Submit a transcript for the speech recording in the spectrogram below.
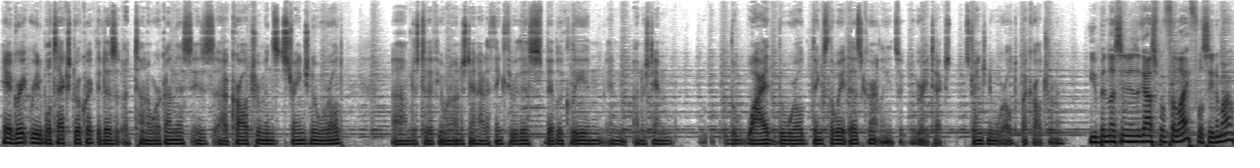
Hey, a great readable text, real quick, that does a ton of work on this is uh, Carl Trueman's Strange New World. Um, just to, if you want to understand how to think through this biblically and, and understand the why the world thinks the way it does currently, it's a great text. Strange New World by Carl Trueman. You've been listening to the Gospel for Life. We'll see you tomorrow.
